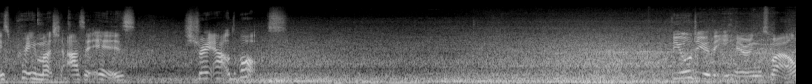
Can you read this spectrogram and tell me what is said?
is pretty much as it is, straight out of the box. The audio that you're hearing as well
